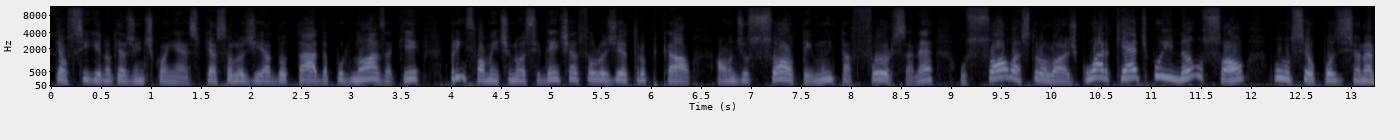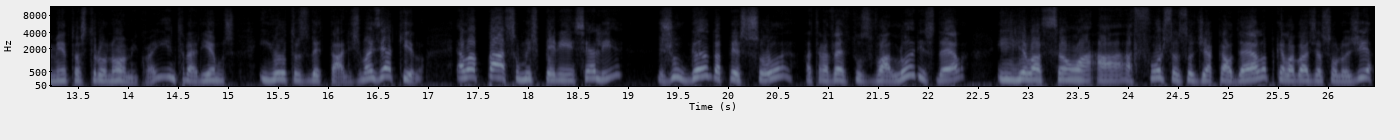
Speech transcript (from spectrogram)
que é o signo que a gente conhece, porque a astrologia adotada por nós aqui, principalmente no Ocidente, é a astrologia tropical, onde o Sol tem muita força, né? O Sol astrológico, o arquétipo e não o Sol com o seu posicionamento astronômico. Aí entraríamos em outros detalhes, mas é aquilo. Ela passa uma experiência ali, julgando a pessoa através dos valores dela em relação à força zodiacal dela, porque ela gosta de astrologia,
